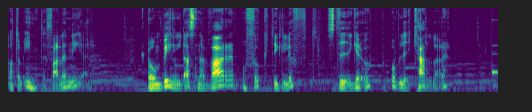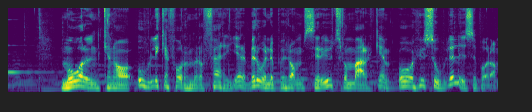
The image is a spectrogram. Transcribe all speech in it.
att de inte faller ner. De bildas när varm och fuktig luft stiger upp och blir kallare. Moln kan ha olika former och färger beroende på hur de ser ut från marken och hur solen lyser på dem.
